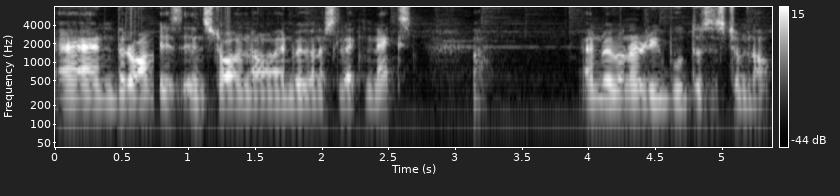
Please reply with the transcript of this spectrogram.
and the ROM is installed now and we're gonna select next. And we're gonna reboot the system now.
